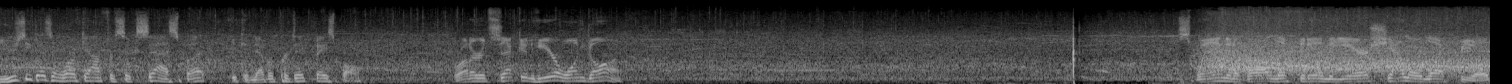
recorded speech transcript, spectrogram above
Usually doesn't work out for success, but you can never predict baseball. Runner at second here, one gone. Swing and a ball lifted in the air, shallow left field.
